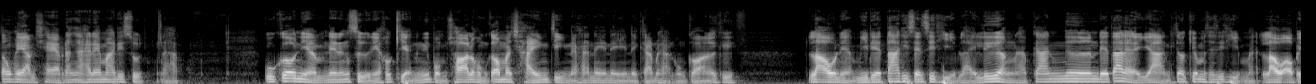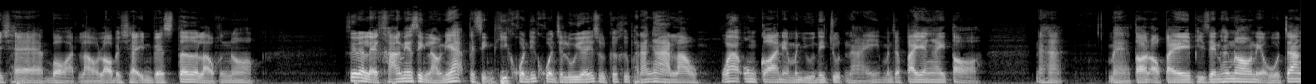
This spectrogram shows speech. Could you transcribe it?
ต้องพยายามแชร์พนักงานให้ได้มากที่สุดนะครับ Google เนี่ยในหนังสือเนี่ยเขาเขียนนึงที่ผมชอบแล้วผมก็เอามาใช้จริงๆนะฮะในในในการบริหารองค์กรก็คือ เราเนี่ยมี Data ที่ sensitive หลายเรื่องนะครับ การเงิน Data หลายๆอย่างที่เราคิดว่ามัน sensitive เราเอาไปแชร์บอร์ดเราเราไปแชร์ investor เราข้างนอก ซึ่งหลาย ๆ ครั้งเนี่ยสิ่งเหล่านี้เป็นสิ่งที่คนที่ควรจะรู้เยอะที่สุดก็คือพนักงานเรา ว่าองค์กรเนี่ยมันอยู่ในจุดไหน มันจะไปยังไงต่อนะฮะแหมตอนออกไป present ข้างนอกเนี่ยโหจ้าง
